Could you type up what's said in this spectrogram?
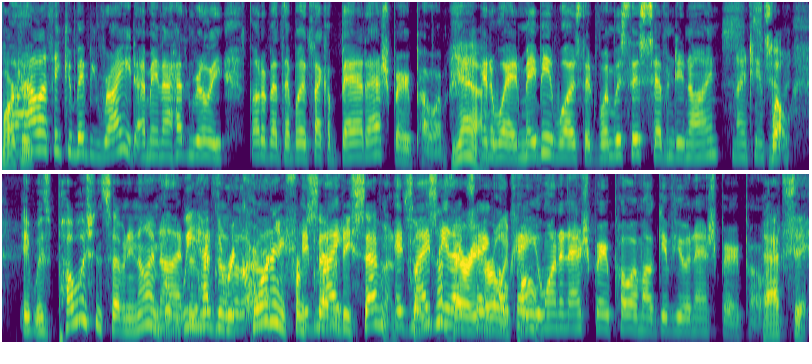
Marjorie? Well, Al, I think you may be right. I mean, I hadn't really thought about that, but it's like a bad Ashbery poem. Yeah. In a way. And maybe it was that, when was this, 79? 1970? Well, it was published in 79, but we had the recording early. from it 77. Might, it so might be like saying, okay, poem. you want an Ashbery poem, I'll give you an Ashbery poem. That's it.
